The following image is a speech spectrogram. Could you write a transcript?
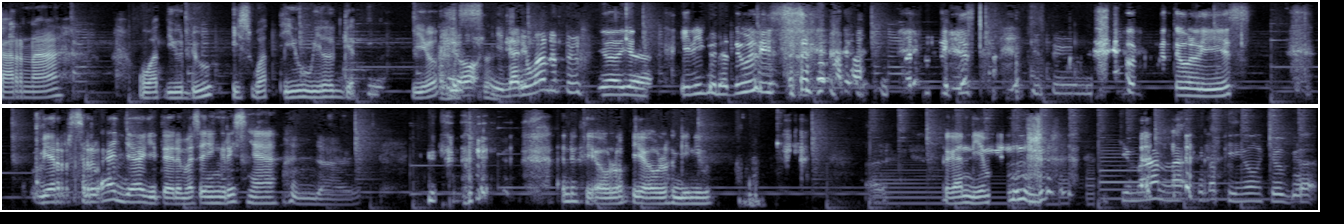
Karena what you do is what you will get. Yo, Yo, dari mana tuh? Iya, iya. ini gue udah tulis. tulis. Tulis. Biar seru aja gitu ada bahasa Inggrisnya. Anjay. Aduh ya Allah, ya Allah gini. Tuh kan diem. Gimana? Kita bingung juga.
